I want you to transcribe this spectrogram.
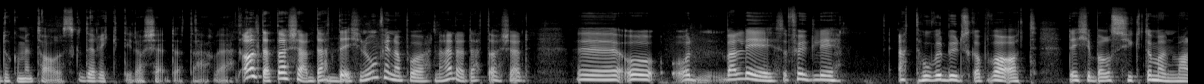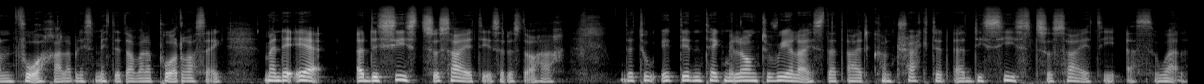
dokumentarisk. Det er riktig, det har skjedd, dette her. Det. Alt dette har skjedd. Dette er ikke noe hun finner på. Nei da, dette har skjedd. Uh, og, og veldig, selvfølgelig et hovedbudskap var at det er ikke bare sykdommen man får eller blir smittet av eller pådrar seg, men det er a diseased society, som det står her. Took, it didn't take me long to realize that I'd contracted a diseased society as well,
